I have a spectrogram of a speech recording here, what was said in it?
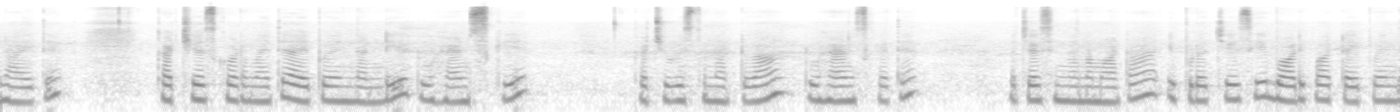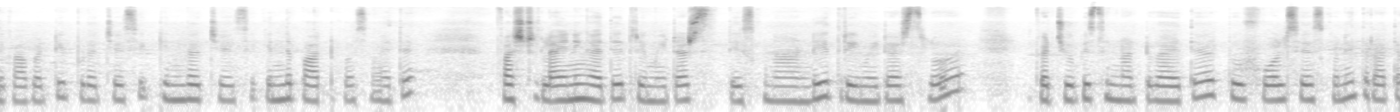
ఇలా అయితే కట్ చేసుకోవడం అయితే అయిపోయిందండి. టూ హ్యాండ్స్కి. ఇక్కడ చూపిస్తున్నట్టుగా టూ హ్యాండ్స్కి అయితే వచ్చేసింది అన్నమాట ఇప్పుడు వచ్చేసి బాడీ పార్ట్ అయిపోయింది కాబట్టి ఇప్పుడు వచ్చేసి కింద వచ్చేసి కింద పార్ట్ కోసం అయితే ఫస్ట్ లైనింగ్ అయితే త్రీ మీటర్స్ తీసుకున్నానండి త్రీ మీటర్స్లో ఇక్కడ చూపిస్తున్నట్టుగా అయితే టూ ఫోల్డ్స్ వేసుకొని తర్వాత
